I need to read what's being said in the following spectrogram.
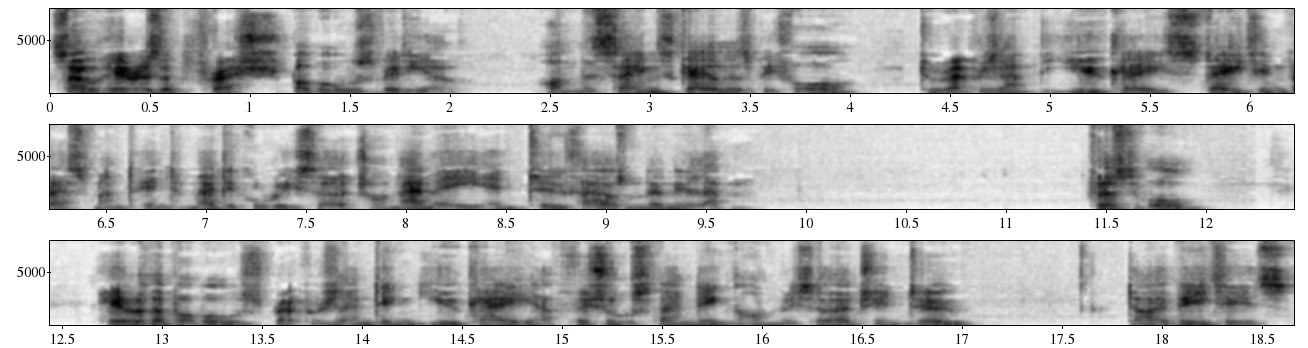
So here is a fresh Bubbles video, on the same scale as before, to represent the UK state investment into medical research on ME in 2011. First of all, here are the bubbles representing UK official spending on research into diabetes,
